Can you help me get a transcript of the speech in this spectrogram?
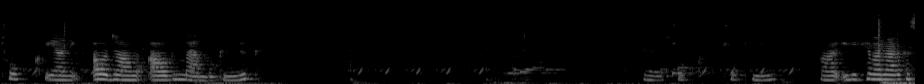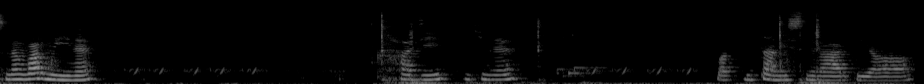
çok yani alacağımı aldım ben bugünlük Evet çok çok iyi. Hemen arkasından var mı yine? Hadi yine. Bak bir tanesini verdi ya.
